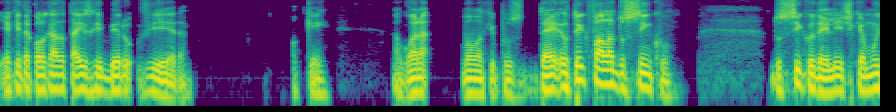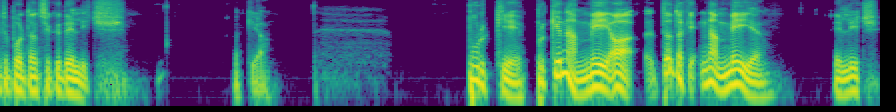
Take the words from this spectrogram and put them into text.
E aqui está colocada Thaís Ribeiro Vieira. Ok. Agora Vamos aqui para os 10. Eu tenho que falar dos 5. Dos 5 da Elite, que é muito importante o 5 da Elite. Aqui, ó. Por quê? Porque na meia, ó, tanto aqui, na meia Elite,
